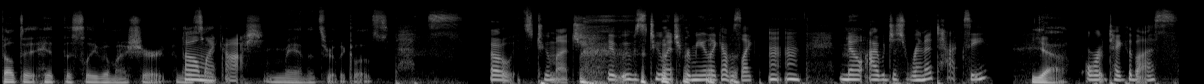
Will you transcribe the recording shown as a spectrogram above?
felt it hit the sleeve of my shirt. And oh my like, gosh. man, that's really close. That's, oh, it's too much. It, it was too much for me. Like, I was like, mm-mm. no, I would just rent a taxi Yeah, or take the bus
